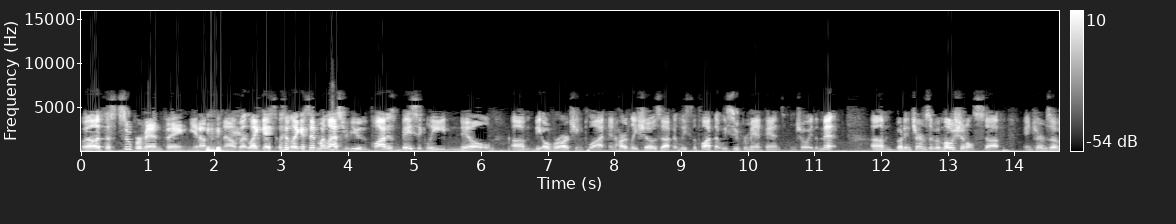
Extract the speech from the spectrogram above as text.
Well, it's a Superman thing, you know. no, but like I like I said in my last review, the plot is basically nil. Um, the overarching plot and hardly shows up. At least the plot that we Superman fans enjoy, the myth. Um, but in terms of emotional stuff, in terms of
